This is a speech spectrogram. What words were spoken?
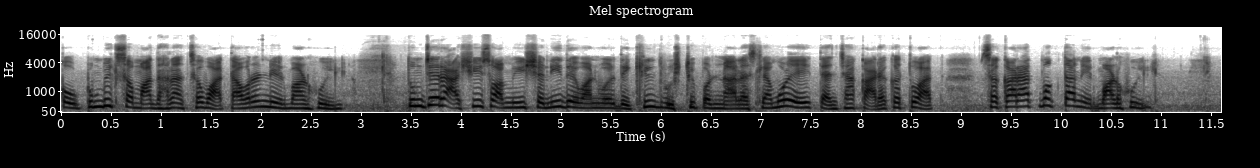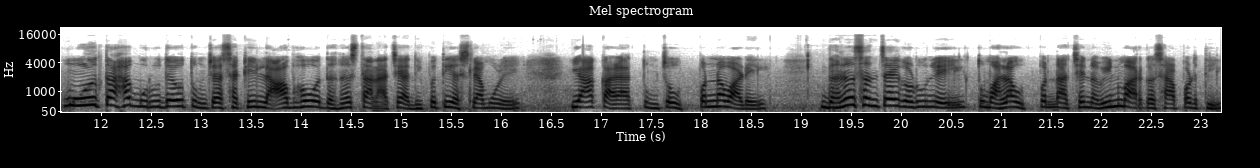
कौटुंबिक समाधानाचं वातावरण निर्माण होईल. तुमचे राशी स्वामी शनिदेवांवर देखील दृष्टी पडणार असल्यामुळे त्यांच्या कारकत्वात सकारात्मकता निर्माण होईल. मूळतः गुरुदेव तुमच्यासाठी लाभ व धनस्थानाचे अधिपती असल्यामुळे या काळात तुमचं उत्पन्न वाढेल. धनसंचय घडून येईल तुम्हाला उत्पन्नाचे नवीन मार्ग सापडतील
